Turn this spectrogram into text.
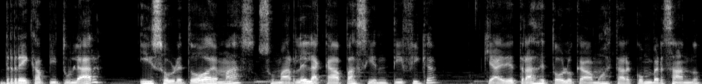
recapitular y sobre todo además sumarle la capa científica que hay detrás de todo lo que vamos a estar conversando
